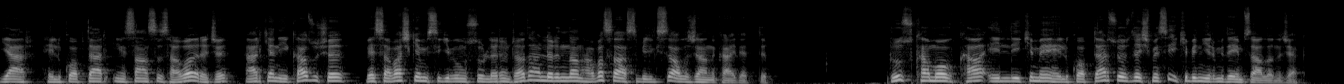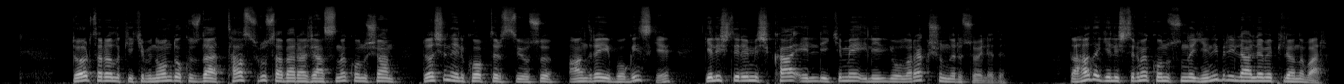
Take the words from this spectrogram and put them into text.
yer, helikopter, insansız hava aracı, erken ikaz uçağı ve savaş gemisi gibi unsurların radarlarından hava sahası bilgisi alacağını kaydetti. Rus Kamov K-52M helikopter sözleşmesi 2020'de imzalanacak. 4 Aralık 2019'da TASS Rus haber ajansına konuşan Russian Helicopter CEO'su Andrei Boginski, geliştirilmiş K-52M ile ilgili olarak şunları söyledi. Daha da geliştirme konusunda yeni bir ilerleme planı var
